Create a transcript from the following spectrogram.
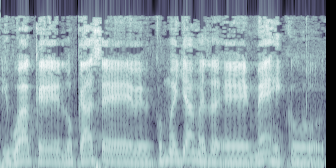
Igual que lo que hace, ¿cómo se llama? Eh, México,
